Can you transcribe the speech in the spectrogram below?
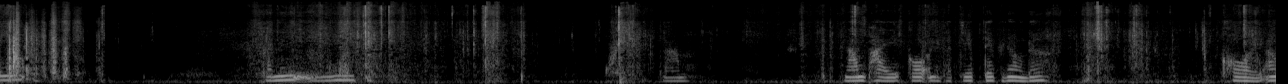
งเนาะกันนี้นี่น้ำน้ำไผ่เกาะนี่ค่ะเจ็บเด็กพี่น้องเด้อคอยเอา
